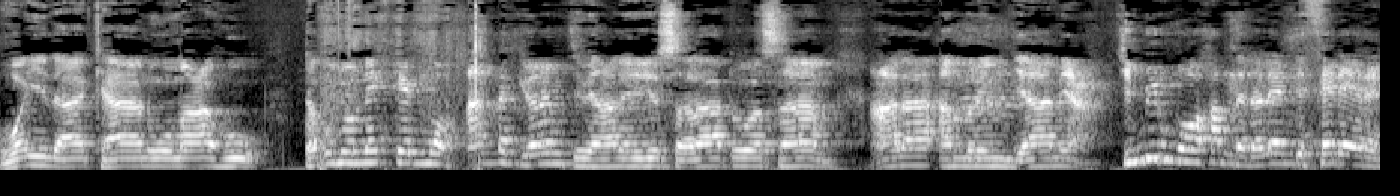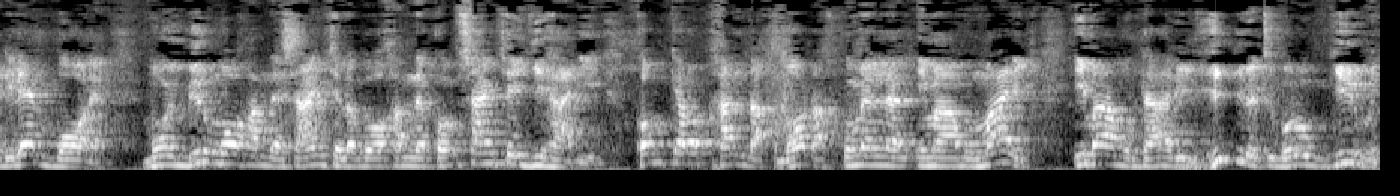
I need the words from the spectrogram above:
wa idaa kaanu maahu te bu ñu nekkee moom ànd ak yonent bi alayhi salaatu wassalaam ala amrin jaami' ci mbir moo xam ne da leen di fédérer di leen boole mooy mbir moo xam ne chantier la boo xam ne comme chantier jihaad yi comme keroog xandax moo tax ku mel ne al imaamu Maalik imaamu daaril hijrati borom giir mi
